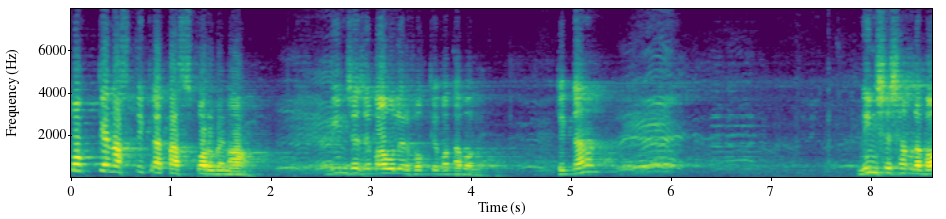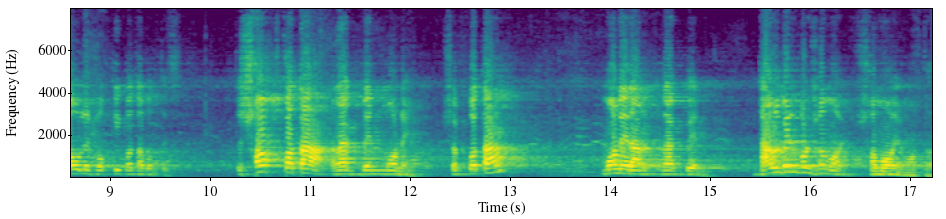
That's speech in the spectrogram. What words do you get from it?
পক্ষে নাস্তিকরা কাজ করবে না। দিন শেষে বাউলের পক্ষে কথা বলে। ঠিক না? দিন শেষে আমরা বাউলের পক্ষে কথা বলতেছি। সব কথা রাখবেন মনে। সব কথা মনে রাখবেন। ঢালবেন কোন সময়? সময় মতো।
